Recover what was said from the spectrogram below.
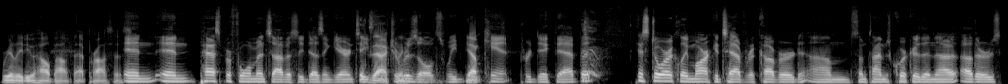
really do help out that process. and and past performance obviously doesn't guarantee Exactly. future results. We, we can't predict that, but historically markets have recovered um, sometimes quicker than others.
